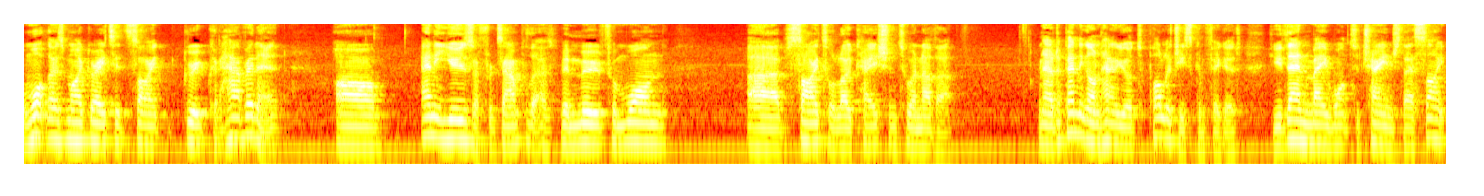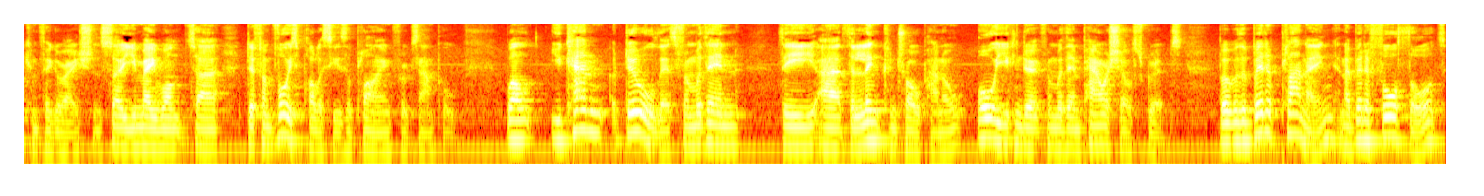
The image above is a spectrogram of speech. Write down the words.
And what those migrated site group could have in it are any user, for example, that has been moved from one uh, site or location to another. Now, depending on how your topology is configured, you then may want to change their site configuration. So you may want uh, different voice policies applying, for example. Well, you can do all this from within the, uh, the Lync control panel, or you can do it from within PowerShell scripts. But with a bit of planning and a bit of forethought,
